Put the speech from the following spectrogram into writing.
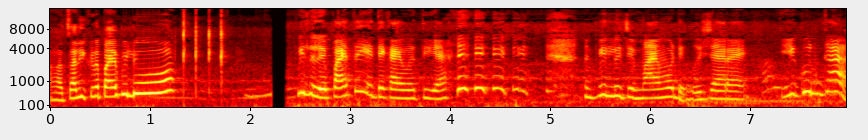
हा चाल इकडे पाय पिलू. पिल्लू रे पाहता येते काय होती या. पिल्लूची माय मोठी हुशार आहे. इकून का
